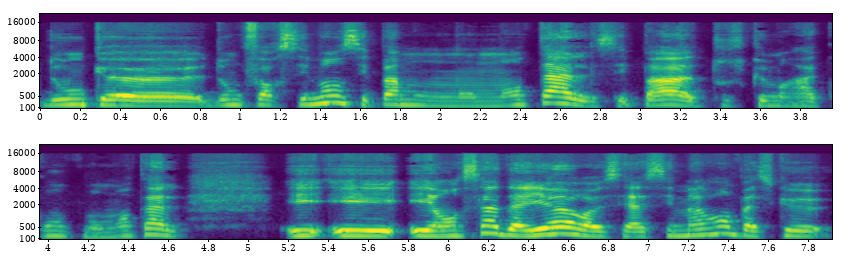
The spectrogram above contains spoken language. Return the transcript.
Donc, euh, donc forcément, c'est pas mon, mental, c'est pas tout ce que me raconte mon mental. Et, en ça, d'ailleurs, c'est assez marrant parce que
